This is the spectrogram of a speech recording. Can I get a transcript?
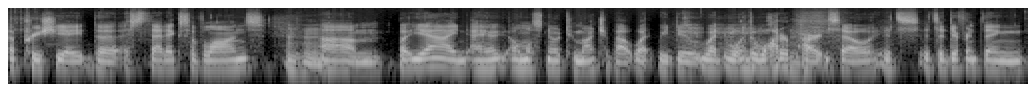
appreciate the aesthetics of lawns. Mm-hmm. Um, but yeah, I, I, almost know too much about what we do, what, what the water part. So it's it's a different thing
